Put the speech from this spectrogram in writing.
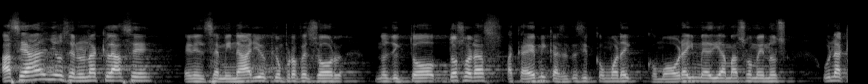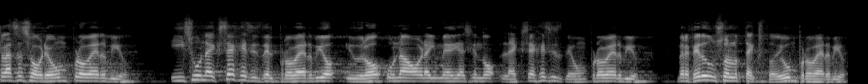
hace años en una clase en el seminario que un profesor nos dictó dos horas académicas, es decir, como hora y, como hora y media más o menos, una clase sobre un proverbio. Hizo una exégesis del proverbio y duró una hora y media haciendo la exégesis de un proverbio. Me refiero a un solo texto, de un proverbio.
